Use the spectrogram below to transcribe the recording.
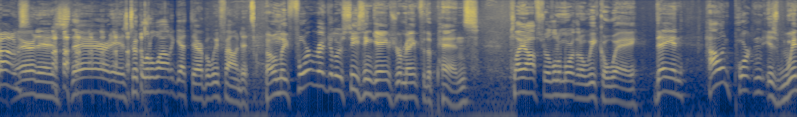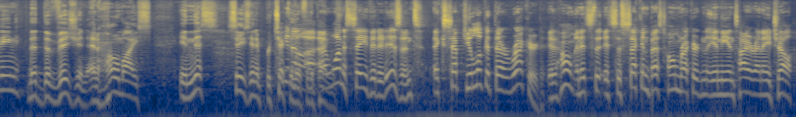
comes. There it is. There it is. Took a little while to get there, but we found it. Only four regular season games remain for the Pens. Playoffs are a little more than a week away. Dejan, how important is winning the division and home ice in this season in particular You know, for the I, I want to say that it isn't, except you look at their record at home, and it's the, it's the second best home record in, in the entire NHL.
